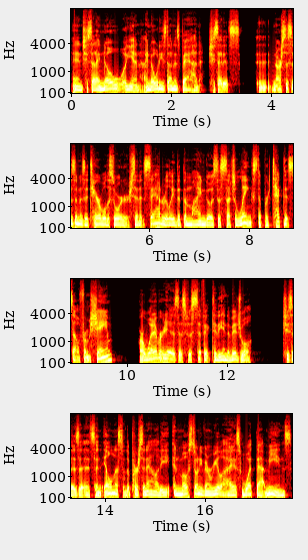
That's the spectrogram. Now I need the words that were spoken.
And she said, I know, again, I know what he's done is bad. She said, it's narcissism is a terrible disorder. Said it's sad, really, that the mind goes to such lengths to protect itself from shame or whatever it is that's specific to the individual. She says it's an illness of the personality, and most don't even realize what that means.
